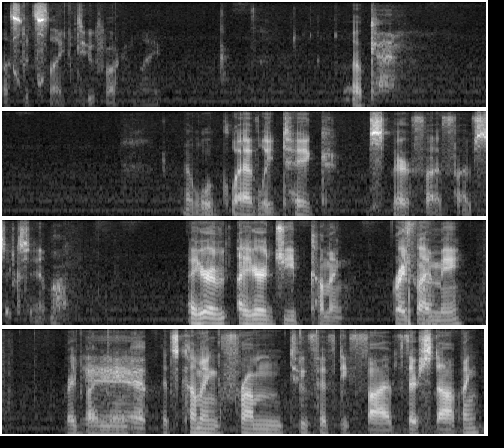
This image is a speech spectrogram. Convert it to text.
Unless it's like too fucking late. Okay. I will gladly take spare 556 ammo. I hear I hear a jeep coming right by me. Right by me. Yeah. It's coming from 255. They're stopping.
